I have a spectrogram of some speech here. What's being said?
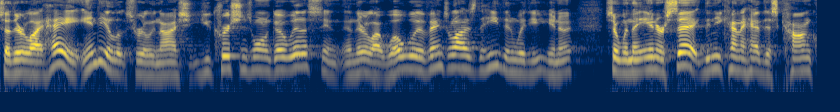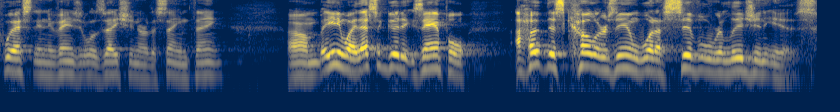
So they're like, hey, India looks really nice. You Christians want to go with us? And, and, they're like, well, we'll evangelize the heathen with you, you know. So when they intersect, then you kind of have this conquest and evangelization are the same thing. Um, but anyway, that's a good example. I hope this colors in what a civil religion is.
